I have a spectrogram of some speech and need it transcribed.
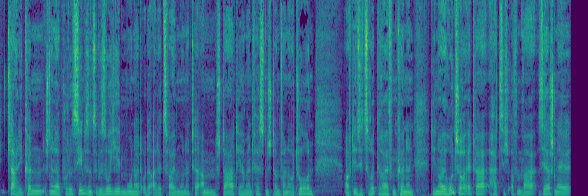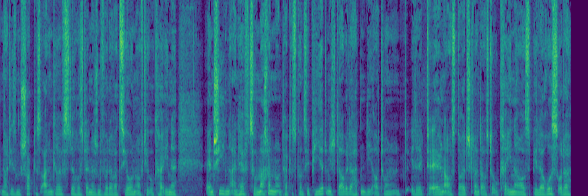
Die, klar, die können schneller produzieren, die sind sowieso jeden Monat oder alle zwei Monate am Start, die haben einen festen Stamm von Autoren auf die sie zurückgreifen können. Die neue Rundschau etwa hat sich offenbar sehr schnell nach diesem Schock des Angriffs der russländischen Föderation auf die Ukraine entschieden, ein Heft zu machen und hat es konzipiert. Und ich glaube, da hatten die Autoren und Intellektuellen aus Deutschland, aus der Ukraine, aus Belarus oder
